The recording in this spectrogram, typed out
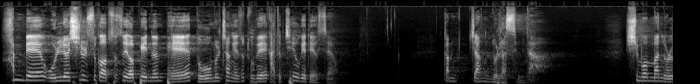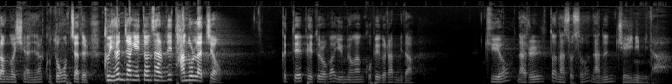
한 배에 올려 실을 수가 없어서 옆에 있는 배에 도움을 청해서 두 배에 가득 채우게 되었어요. 깜짝 놀랐습니다. 시몬만 놀란 것이 아니라 그 동업자들, 그 현장에 있던 사람들이 다 놀랐죠. 그때 베드로가 유명한 고백을 합니다. 주여 나를 떠나소서 나는 죄인입니다.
